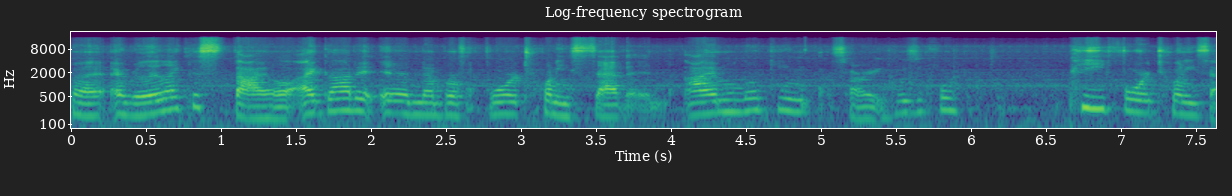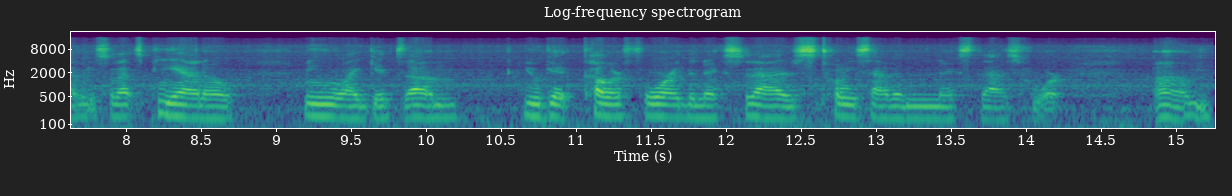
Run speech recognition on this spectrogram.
But I really like the style. I got it in a number 427 I'm looking sorry was it for? P427 so that's piano. Meaning like it's um you'll get color 4 the next to that is 27 the next to that is 4 um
